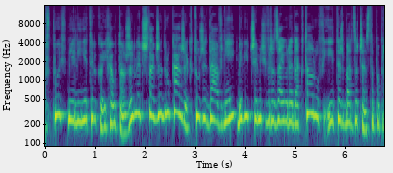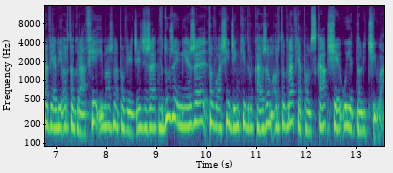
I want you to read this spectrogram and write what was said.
wpływ mieli nie tylko ich autorzy, lecz także drukarze, którzy dawniej byli czymś w rodzaju redaktorów i też bardzo często poprawiali ortografię i można powiedzieć, że w dużej mierze to właśnie dzięki drukarzom ortografia polska się ujednoliciła.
